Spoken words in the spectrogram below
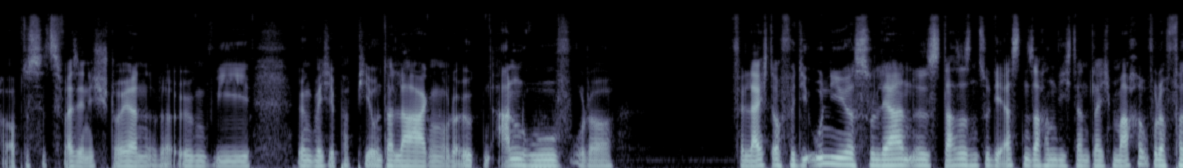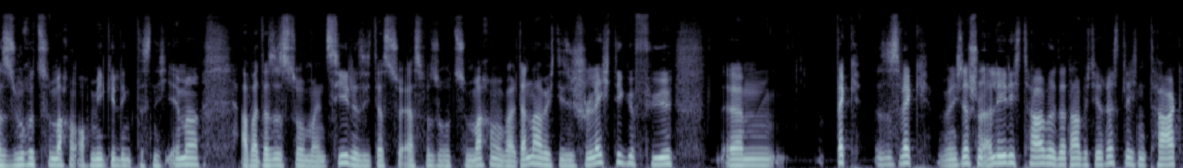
ob das jetzt, weiß ich nicht, Steuern oder irgendwie irgendwelche Papierunterlagen oder irgendein Anruf oder vielleicht auch für die Uni was zu lernen ist, das sind so die ersten Sachen, die ich dann gleich mache oder versuche zu machen. Auch mir gelingt das nicht immer, aber das ist so mein Ziel, dass ich das zuerst versuche zu machen, weil dann habe ich dieses schlechte Gefühl, ähm, weg, es ist weg. Wenn ich das schon erledigt habe, dann habe ich den restlichen Tag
